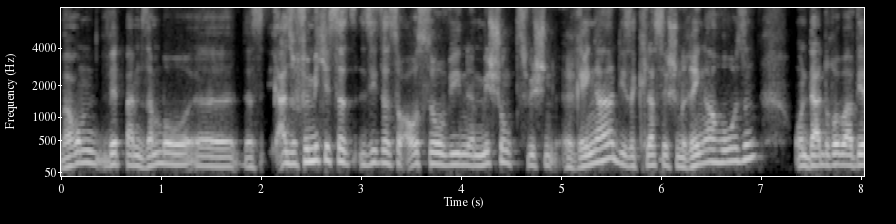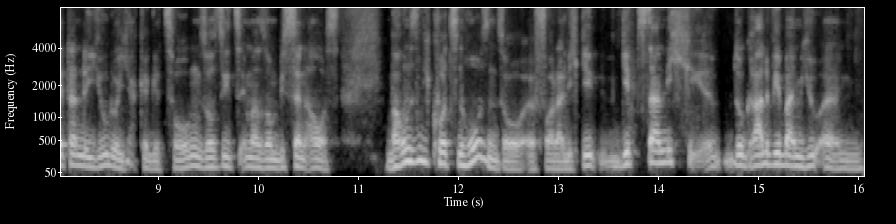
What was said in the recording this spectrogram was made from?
Warum wird beim Sambo äh, das? Also für mich ist das, sieht das so aus, so wie eine Mischung zwischen Ringer, diese klassischen Ringerhosen, und darüber wird dann eine Judo-Jacke gezogen. So sieht's immer so ein bisschen aus. Warum sind die kurzen Hosen so erforderlich? Äh, Gibt's da nicht, äh, so gerade wie beim, äh,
